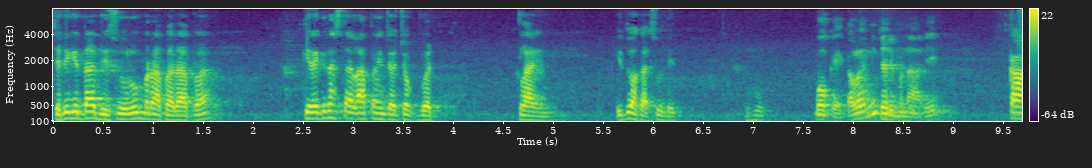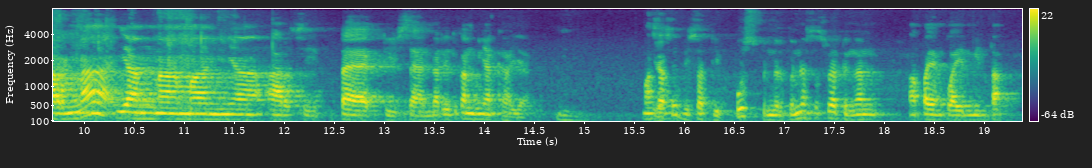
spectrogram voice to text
Jadi kita disuruh meraba-raba. Kira-kira style apa yang cocok buat klien? Itu agak sulit. Oke, kalau ini jadi menarik karena yang namanya arsitek, desainer itu kan punya gaya. Masa Ya. sih bisa dipush benar-benar sesuai dengan apa yang klien minta?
